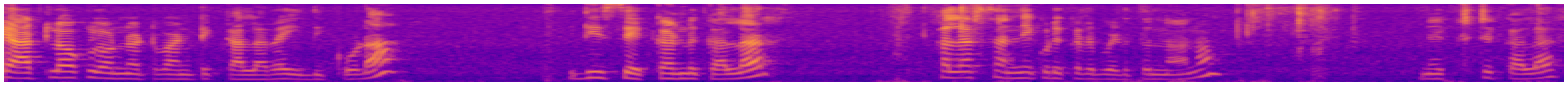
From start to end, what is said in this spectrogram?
క్యాట్లాగ్లో ఉన్నటువంటి కలరే ఇది కూడా. ఇది సెకండ్ కలర్. కలర్స్ అన్నీ కూడా ఇక్కడ పెడుతున్నాను. Next colour.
